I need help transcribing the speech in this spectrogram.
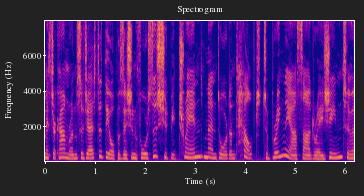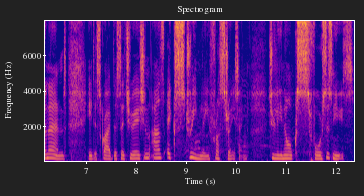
Mr Cameron suggested the opposition forces should be trained, mentored and helped to bring the Assad regime to an end. He described the situation as extremely frustrating. Julie Knox, Forces News.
